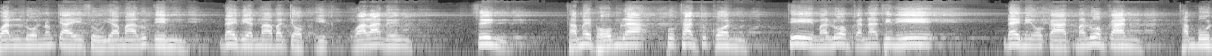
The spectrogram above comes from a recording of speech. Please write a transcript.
วันรวมน้ำใจสู่ยามารุดดิน ได้เวียนมาบรรจบอีก วาระหนึ่ง ซึ่งทำให้ผมและพวกท่านทุกคนที่มาร่วมกันณที่นี้ ได้มีโอกาสมาร่วมกันทำบุญ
